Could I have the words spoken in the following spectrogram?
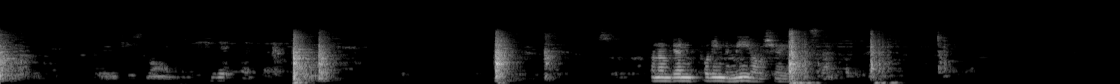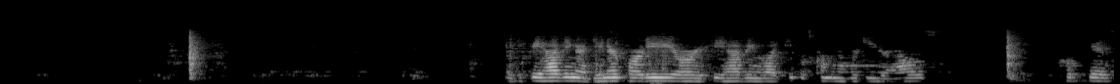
I'm just going to hit it like that. When I'm done putting the meat, I'll show you how it's done. Like if you're having a dinner party or if you're having like people's coming over to your house, cook this,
